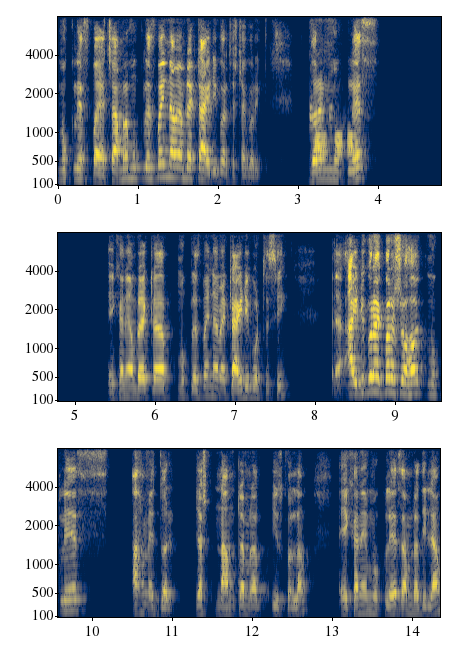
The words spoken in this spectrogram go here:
মুকলেশ ভাই আচ্ছা আমরা মুকলেশ ভাই নামে আমরা একটা আইডি করার চেষ্টা করি। ধরেন মুকলেশ, এখানে আমরা একটা মুকলেশ ভাই নামে একটা আইডি করতেছি। আইডি করা একবারে সহজ মুকলেশ আহমেদ ধরে। জাস্ট নামটা আমরা ইউজ করলাম। এখানে মুকলেশ আমরা দিলাম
